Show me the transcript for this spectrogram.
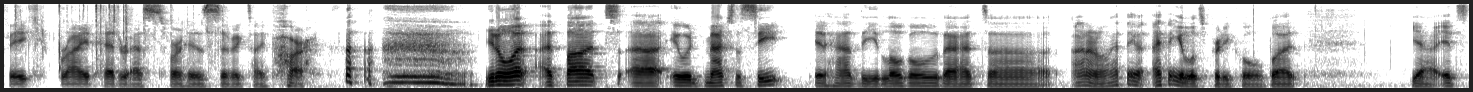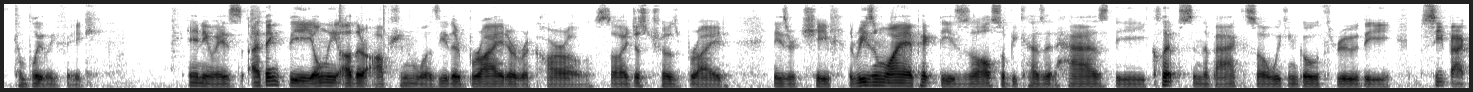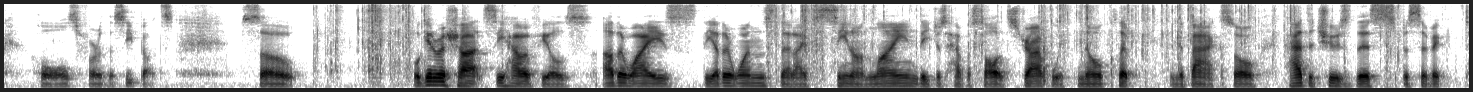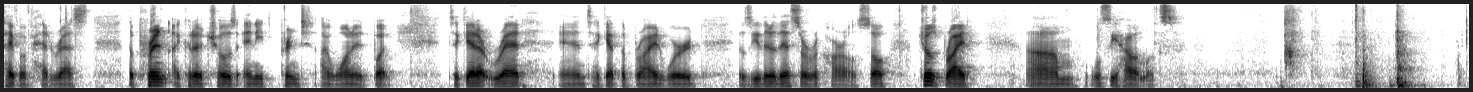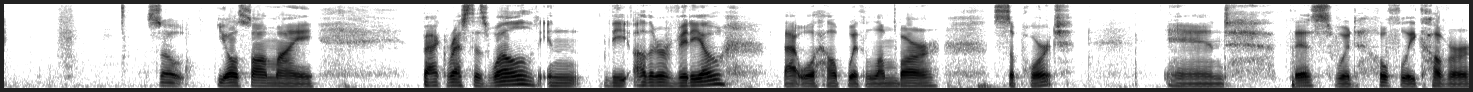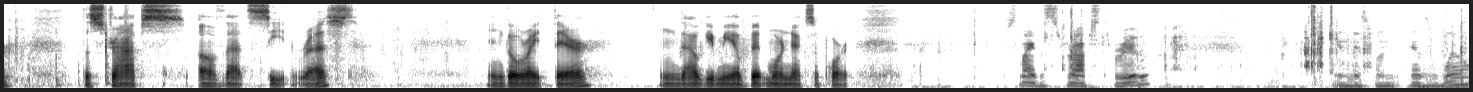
fake Bride headrests for his Civic Type R? you know what? I thought uh, it would match the seat it had the logo that uh, I don't know. I think I think it looks pretty cool, but yeah, it's completely fake. Anyways, I think the only other option was either Bride or Recaro, so I just chose Bride. These are cheap. The reason why I picked these is also because it has the clips in the back, so we can go through the seat back holes for the seat belts. So we'll give it a shot, see how it feels. Otherwise, the other ones that I've seen online, they just have a solid strap with no clip in the back. So I had to choose this specific type of headrest. The print, I could have chose any print I wanted, but to get it red and to get the Bride word, it was either this or Recaro. So I chose Bride. Um, we'll see how it looks. So you all saw my backrest as well in the other video that will help with lumbar support. And this would hopefully cover the straps of that seat rest and go right there. And that'll give me a bit more neck support. Slide the straps through. And this one as well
